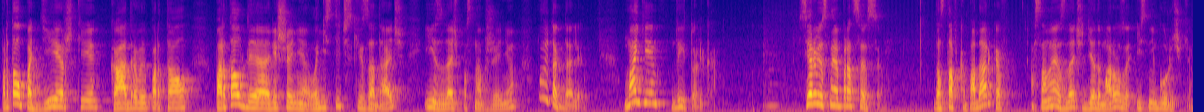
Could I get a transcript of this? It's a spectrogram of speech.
Портал поддержки, кадровый портал, портал для решения логистических задач и задач по снабжению, ну и так далее. Магия, да и только. Сервисные процессы. Доставка подарков – основная задача Деда Мороза и Снегурочки,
